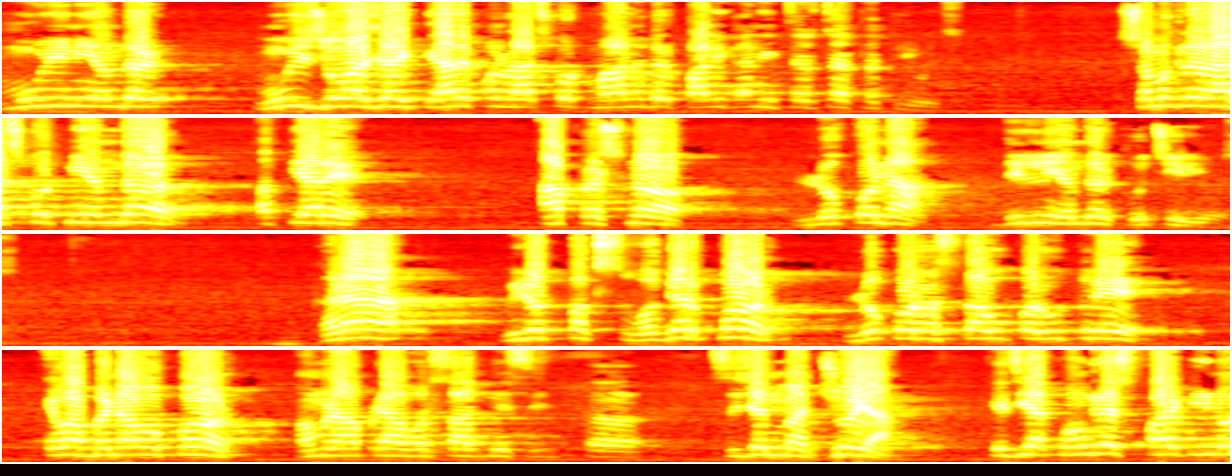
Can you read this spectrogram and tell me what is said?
મૂવીની અંદર મૂવી જોવા જાય ત્યારે પણ રાજકોટ મહાનગરપાલિકાની ચર્ચા થતી હોય છે. સમગ્ર રાજકોટની અંદર અત્યારે આ પ્રશ્ન લોકોના દિલની અંદર ખૂચી રહ્યો છે. ઘણા વિરોધ પક્ષ વગર પણ લોકો રસ્તા ઉપર ઉતરે એવા બનાવો પણ હમણાં આપણે આ વરસાદની સિઝનમાં જોયા કે જ્યાં કોંગ્રેસ પાર્ટીનો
